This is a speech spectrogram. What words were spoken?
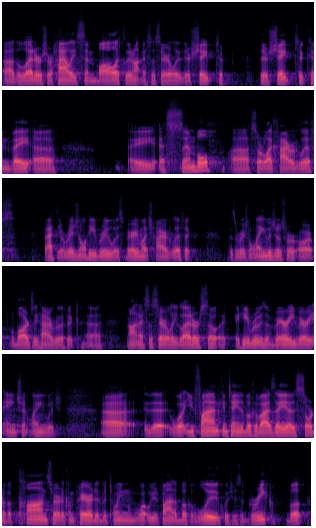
Uh, the letters are highly symbolic. They're not necessarily, they're shaped to, they're shaped to convey a, a a symbol, uh, sort of like hieroglyphs. In fact, the original Hebrew was very much hieroglyphic because the original languages were, largely hieroglyphic, uh, not necessarily letters. So uh, Hebrew is a very, very ancient language. Uh, the, what you find contained in the book of Isaiah is sort of a concert, a comparative between what we would find in the book of Luke, which is a Greek book,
